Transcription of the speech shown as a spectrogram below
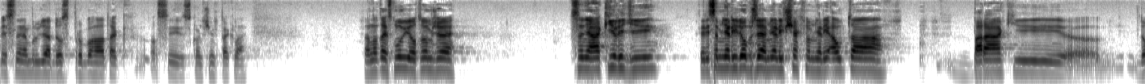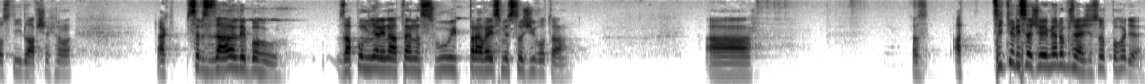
jestli nebudu dělat dost pro Boha, tak asi skončím v pekle. Tenhle text mluví o tom, že se nějaký lidi, kteří se měli dobře, měli všechno, měli auta, baráky, eh, dost jídla, všechno, tak se vzdálili Bohu. Zapomněli na ten svůj pravý smysl života. A, a, a cítili se, že jim je dobře, že jsou v pohodě.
